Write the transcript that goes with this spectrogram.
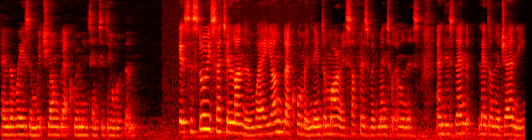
and the ways in which young black women tend to deal with them. It's a story set in London where a young black woman named Amara suffers with mental illness and is then led on a journey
